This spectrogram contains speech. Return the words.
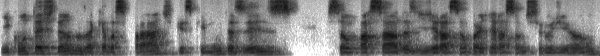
e contestando aquelas práticas que muitas vezes são passadas de geração para geração de cirurgião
